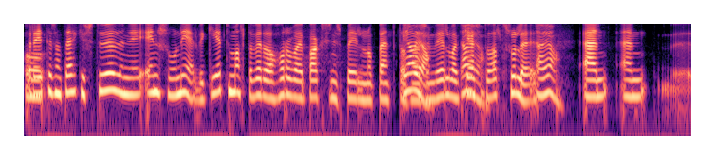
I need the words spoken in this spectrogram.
breytir samt ekki stöðunni eins og hún er. Við getum alltaf verið að horfa í baksinni speilin og bent á já, það já. sem vel var gert já, og allt svo leiðis en, en uh,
